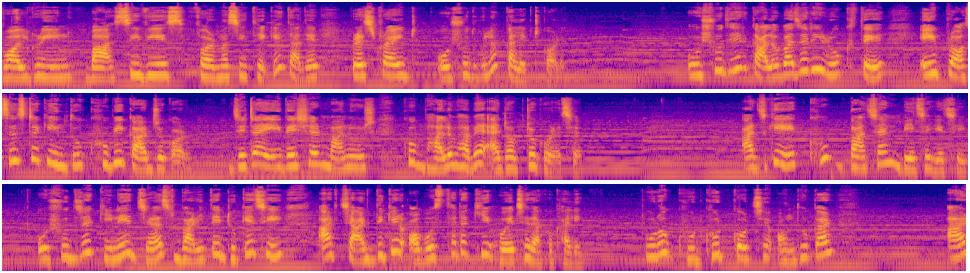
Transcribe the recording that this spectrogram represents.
ওয়ালগ্রিন বা সিভিএস ফার্মাসি থেকে তাদের প্রেসক্রাইবড ওষুধগুলো কালেক্ট করে। ওষুধের কালোবাজারি রুখতে এই প্রসেসটা কিন্তু খুবই কার্যকর, যেটা এই দেশের মানুষ খুব ভালোভাবে অ্যাডপ্টও করেছে। আজকে খুব বাঁচান বেঁচে গেছি। ওষুধটা কিনে জাস্ট বাড়িতে ঢুকেছি আর চারদিকের অবস্থাটা কি হয়েছে দেখো খালি। পুরো ঘুটঘুট করছে অন্ধকার আর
